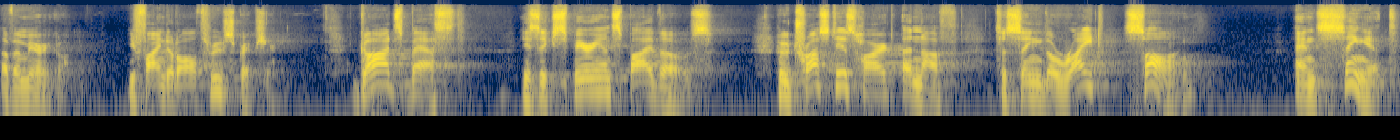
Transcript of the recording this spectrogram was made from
of a miracle. You find it all through Scripture. God's best is experienced by those who trust His heart enough to sing the right song and sing it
